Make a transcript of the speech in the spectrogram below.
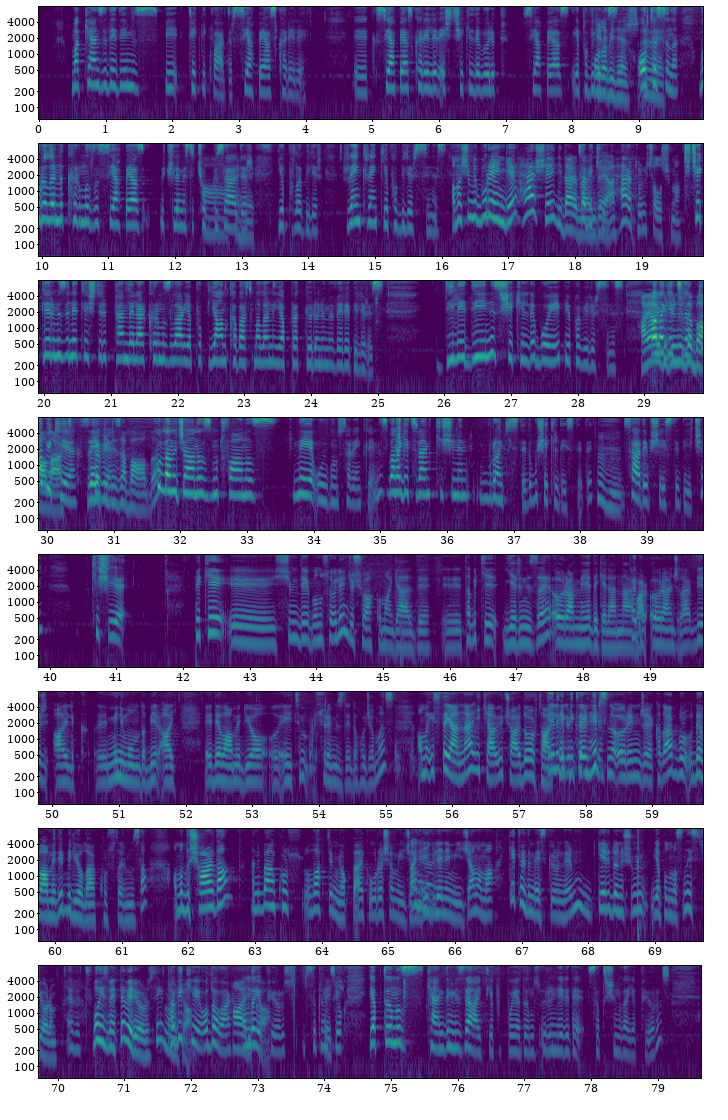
Mackenzie dediğimiz bir teknik vardır. Siyah beyaz kareli. Ee, siyah beyaz kareleri eşit şekilde bölüp siyah beyaz yapabiliriz. Olabilir, Ortasını, buralarını kırmızı siyah beyaz üçlemesi çok Aa, güzeldir. evet. Yapılabilir. Renk renk yapabilirsiniz. Ama şimdi bu renge her şey gider Tabii bence ki. ya. Her türlü çalışma. Çiçeklerimizi netleştirip pembeler, kırmızılar yapıp yan kabartmalarını yaprak görünümü verebiliriz. Dilediğiniz şekilde boyayıp yapabilirsiniz. Hayal gücünüze bağlı tabii ki, artık. Zevkinize bağlı. Kullanacağınız mutfağınız neye uygunsa renkleriniz. Bana getiren kişinin bu renk istedi, bu şekilde istedi. Sade bir şey istediği için kişiye Peki e, şimdi bunu söyleyince şu aklıma geldi. E, tabii ki yerinize öğrenmeye de gelenler Tabii. var. Öğrenciler bir aylık e, minimumda bir ay e, devam ediyor e, eğitim süremiz dedi hocamız. Ama isteyenler 2 ay, 3 ay, 4 ay Gelebilir, tekniklerin hepsini öğreninceye kadar bu, devam edebiliyorlar kurslarımıza. Ama dışarıdan hani ben kurs vaktim yok belki uğraşamayacağım, Aynen öyle. ilgilenemeyeceğim ama getirdim eski ürünlerim geri dönüşüm yapılmasını istiyorum. Evet. Bu hizmette veriyoruz değil mi Tabii hocam? ki o da var. Onu da Harika. yapıyoruz. Sıkıntı Peki. yok. Yaptığımız kendimize ait yapıp boyadığımız ürünleri de satışını da yapıyoruz.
